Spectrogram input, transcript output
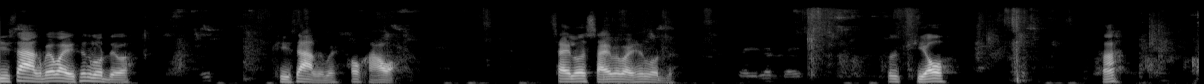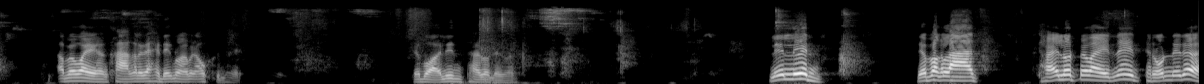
ี่สร้างไปไว้เครื่องรถเดี๋ยวขี่สร้างเลยไหมขาวๆอะใส่รถไซส์ไปไว้เครื่องรถน่ะรถเขียวฮะเอาไปไว้ข้างๆก็ได้ให้เด็กน้อยมันเอาขึ้นให้เดี๋ยวบอกลิ้นท้ายรถเลยก่อนเล่นเล่นเดี๋ยวบักลาถอยรถไปไว้ในถนนเลยเด้อ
